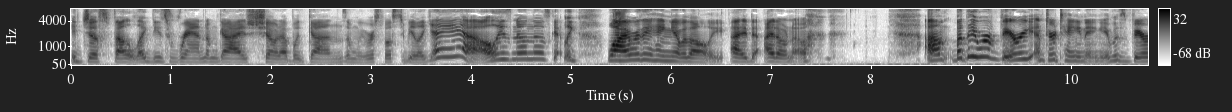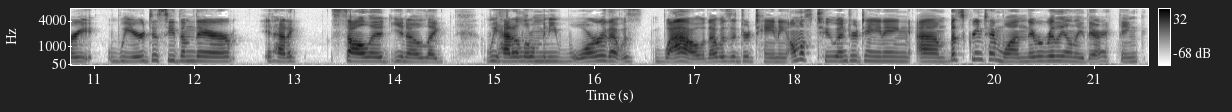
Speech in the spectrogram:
it just felt like these random guys showed up with guns, and we were supposed to be like, yeah, yeah, yeah. Ollie's known those guys. Like, why were they hanging out with Ollie? I, I don't know. um, but they were very entertaining. It was very weird to see them there. It had a solid, you know, like we had a little mini war that was wow, that was entertaining, almost too entertaining. Um, but Screen Time won. They were really only there, I think,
